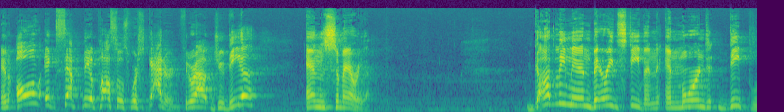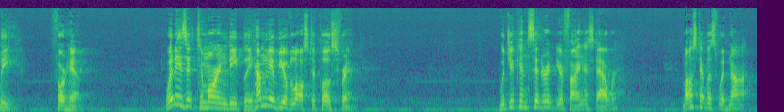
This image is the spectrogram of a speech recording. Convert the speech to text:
And all except the apostles were scattered throughout Judea and Samaria. Godly men buried Stephen and mourned deeply for him. What is it to mourn deeply? How many of you have lost a close friend? Would you consider it your finest hour? Most of us would not.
